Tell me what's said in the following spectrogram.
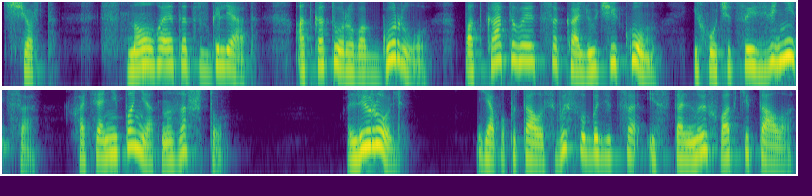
Черт! Снова этот взгляд, от которого к горлу подкатывается колючий ком, и хочется извиниться, хотя непонятно за что. Лероль. Я попыталась высвободиться из стальной хватки Тала.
